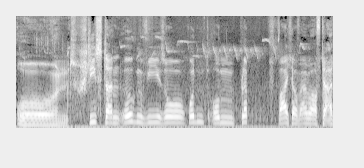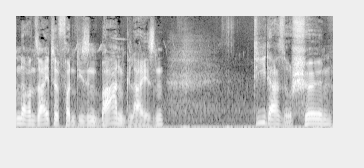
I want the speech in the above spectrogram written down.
Und stieß dann irgendwie so rund um, plöpp, war ich auf einmal auf der anderen Seite von diesen Bahngleisen die da so schön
